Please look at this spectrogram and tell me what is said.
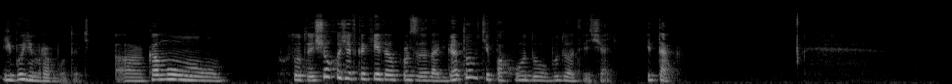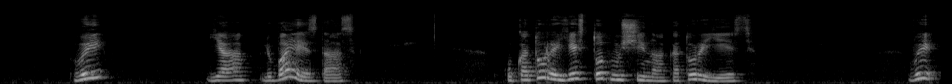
и будем работать. А кому кто-то еще хочет какие-то вопросы задать, готовьте по ходу, буду отвечать. Итак, вы, я, любая из нас, у которой есть тот мужчина, который есть, вы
